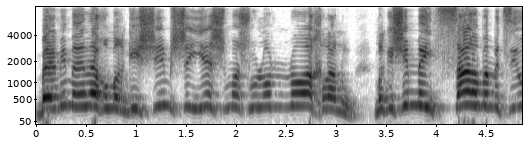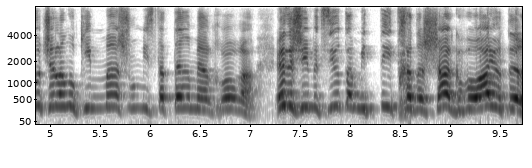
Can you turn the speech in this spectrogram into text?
בימים האלה אנחנו מרגישים שיש משהו לא נוח לנו. מרגישים מיצר במציאות שלנו כי משהו מסתתר מאחורה. איזושהי מציאות אמיתית, חדשה, גבוהה יותר,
